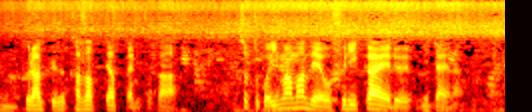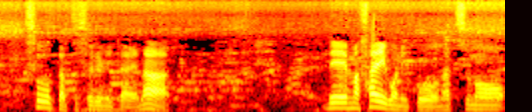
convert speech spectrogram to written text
うん、フラッグが飾ってあったりとか、ちょっとこう今までを振り返るみたいな、総括するみたいなで、まあ、最後にこう、夏の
